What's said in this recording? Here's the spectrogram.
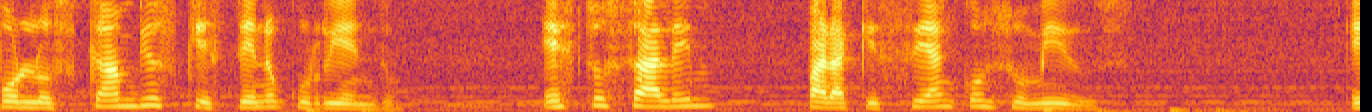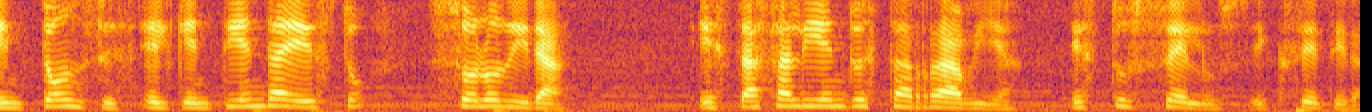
por los cambios que estén ocurriendo. Estos salen para que sean consumidos. Entonces el que entienda esto solo dirá, está saliendo esta rabia, estos celos, etc.,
